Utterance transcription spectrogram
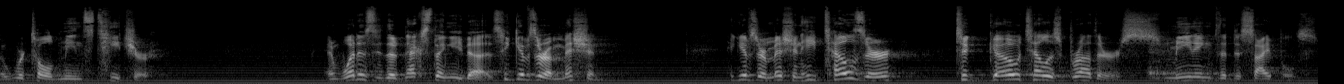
uh, we're told means teacher. And what is the next thing he does? He gives her a mission. He gives her a mission. He tells her to go tell his brothers, meaning the disciples,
